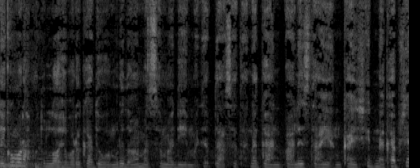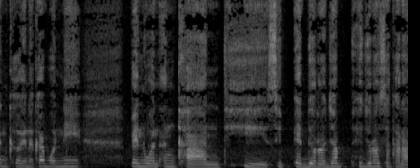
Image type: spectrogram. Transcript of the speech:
ลัยกุมรหมตุลลอฮิวะบรักาตุฮ์มรดอมัสมาดีมาจับตาสถานการณ์ปาเลสไตน์อย่างใกล้ชิดนะครับ เช่นเคยนะครับ วันนี้เป็นวันอังคารที่ 11เดือนรจับฮิจรัสกราช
